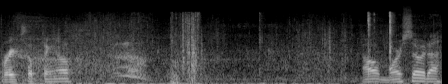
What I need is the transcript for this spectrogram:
Break something else? oh, more soda.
